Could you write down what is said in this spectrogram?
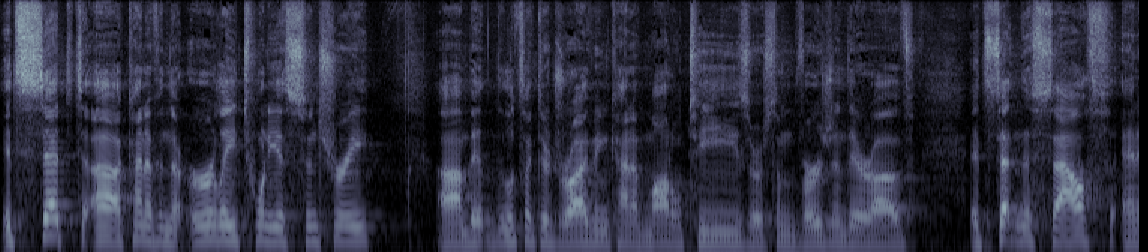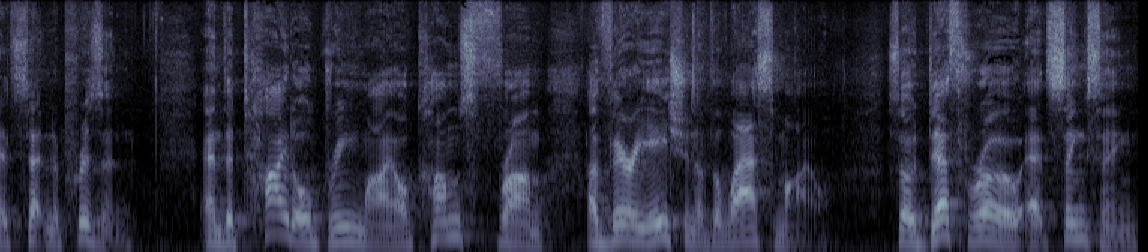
it's set uh, kind of in the early 20th century. Um, it looks like they're driving kind of Model Ts or some version thereof. It's set in the South, and it's set in a prison. And the title, Green Mile, comes from a variation of The Last Mile. So, Death Row at Sing Sing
